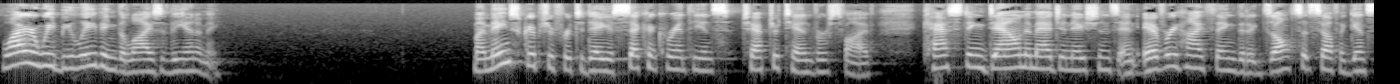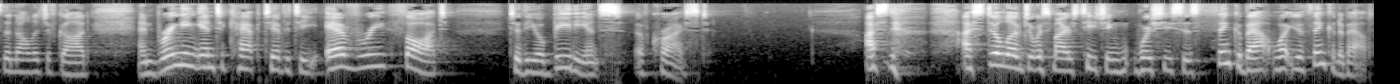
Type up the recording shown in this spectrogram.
Why are we believing the lies of the enemy? My main scripture for today is 2 Corinthians chapter 10 verse 5 casting down imaginations and every high thing that exalts itself against the knowledge of God, and bringing into captivity every thought to the obedience of Christ. I, st- I still love Joyce Meyer's teaching where she says, Think about what you're thinking about.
